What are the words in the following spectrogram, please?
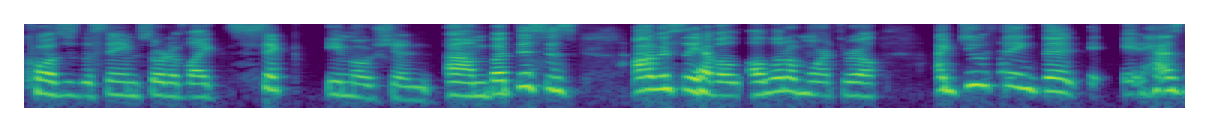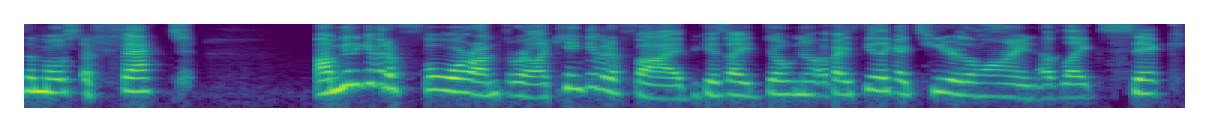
causes the same sort of like sick emotion. Um, but this is obviously have a, a little more thrill. I do think that it has the most effect. I'm gonna give it a four on thrill. I can't give it a five because I don't know if I feel like I teeter the line of like sick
